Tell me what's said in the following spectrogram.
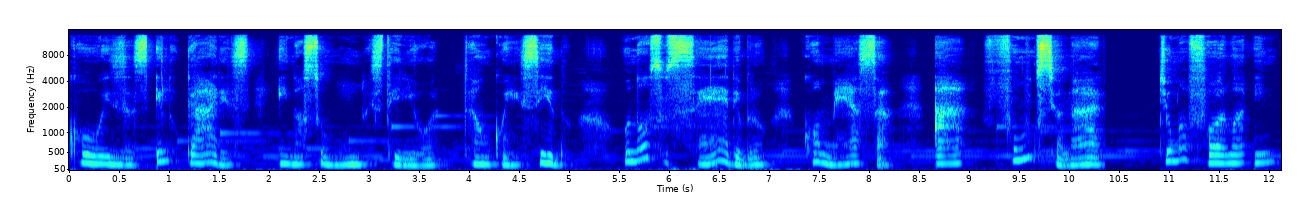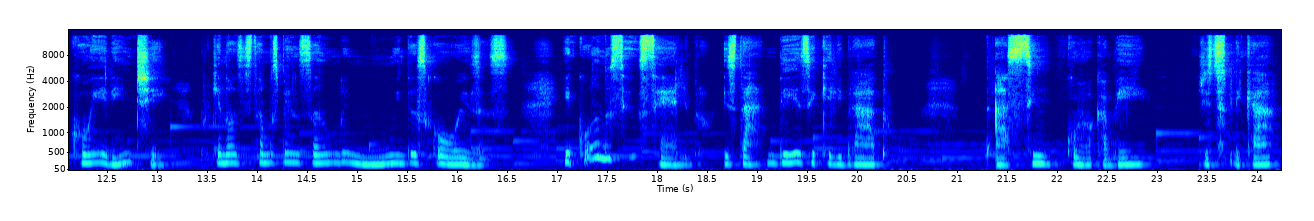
coisas e lugares em nosso mundo exterior tão conhecido. O nosso cérebro começa a funcionar de uma forma incoerente, porque nós estamos pensando em muitas coisas. E quando seu cérebro está desequilibrado, assim como eu acabei de te explicar,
